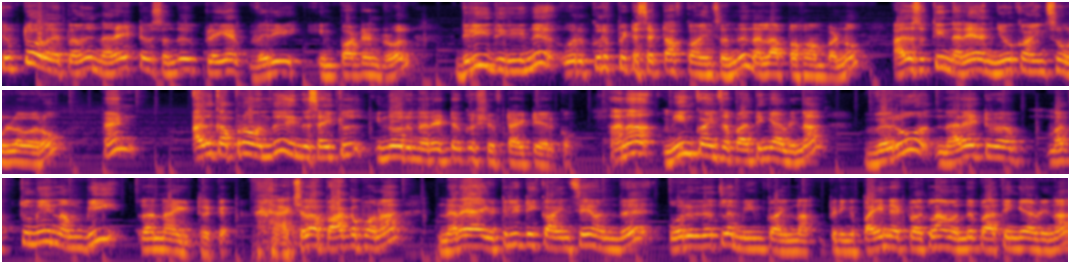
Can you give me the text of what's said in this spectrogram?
கிரிப்டோ உலகத்தில் வந்து நரேட்டிவ்ஸ் வந்து play a very important role திடீர் திடீர்னு ஒரு குறிப்பிட்ட செட் ஆஃப் காயின்ஸ் வந்து நல்லா பெர்ஃபார்ம் பண்ணும். அதை சுற்றி நிறைய நியூ காயின்ஸும் உள்ளே வரும். அண்ட் அதுக்கப்புறம் வந்து இந்த சைக்கிள் இன்னொரு நரேட்டிவ்க்கு ஷிஃப்ட் ஆகிட்டே இருக்கும். ஆனால் மீன் காயின்ஸை பார்த்தீங்க அப்படின்னா வெறும் நரேட்டிவை மட்டுமே நம்பி ரன் ஆகிட்டு இருக்கு ஆக்சுவலாக பார்க்க போனால் நிறையா யூட்டிலிட்டி காயின்ஸே வந்து ஒரு விதத்தில் மீம் காயின் தான். இப்போ நீங்கள் பை நெட்ஒர்க்லாம் வந்து பார்த்தீங்க அப்படின்னா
